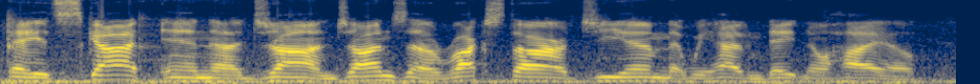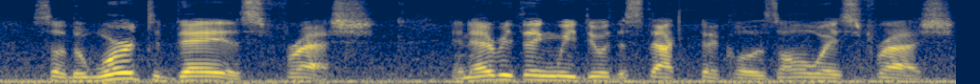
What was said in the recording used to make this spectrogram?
Hey, it's Scott and uh, John. John's a rock star GM that we have in Dayton, Ohio. So the word today is fresh, and everything we do at the Stacked Pickle is always fresh.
